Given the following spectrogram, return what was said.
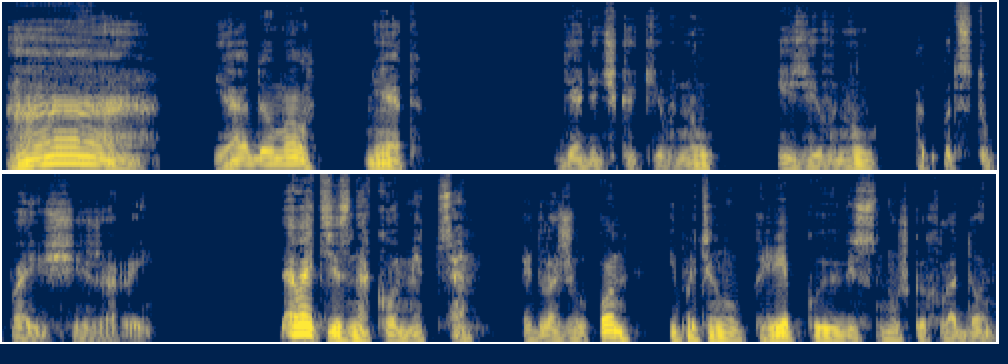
А, -а, -а я думал... Нет. Дядечка кивнул и зевнул от подступающей жары. «Давайте знакомиться», — предложил он и протянул крепкую в веснушках ладонь.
